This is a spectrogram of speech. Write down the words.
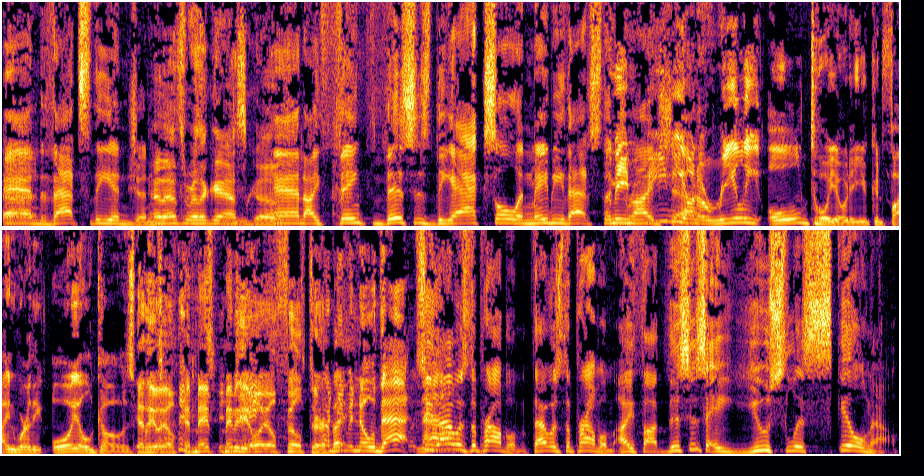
Uh, and that's the engine. and that's where the gas mm. goes. And I think this is the axle, and maybe that's the I mean, drive maybe shaft. on a really old Toyota, you could find where the oil goes. yeah, the oil, and maybe, maybe the oil filter. I don't even know that. See, now. that was the problem. That was the problem. I thought this is a useless skill now.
